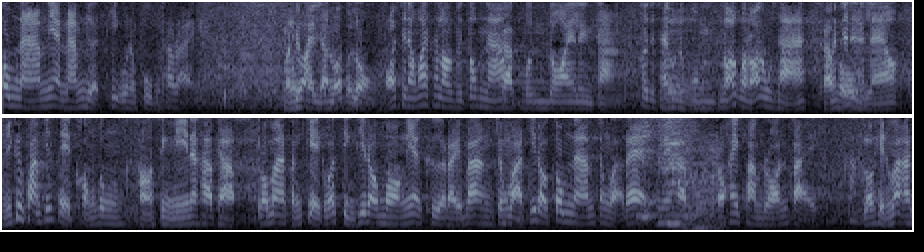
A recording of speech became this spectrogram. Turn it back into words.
ต้มน้ำเนี่ยน้ำเดือดที่อุณหภูมิเท่าไหร่ มันก็อาจจะลดลง อ๋อแสดงว่าถ้าเราไปต้มครับน้ำบนดอยอะไรต่างๆ ก็จะใช้อืมอุณหภูมิร้อยกว่าร้อยองศา ครับมัก็ผมเดือดแล้ว นี่คือความพิเศษของตรงของสิ่งนี้นะครับ เรามาสังเกตกันว่าสิ่งที่เรามองเนี่ยคืออะไรบ้าง จังหวะที่เราต้มน้ำจังหวะแรกใช่ไหมครับ เราให้ความร้อนไป เราเห็นว่าอา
